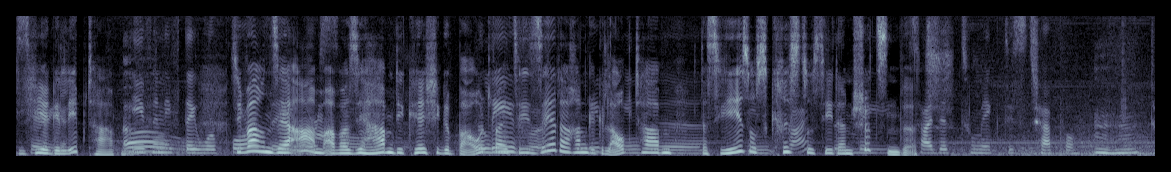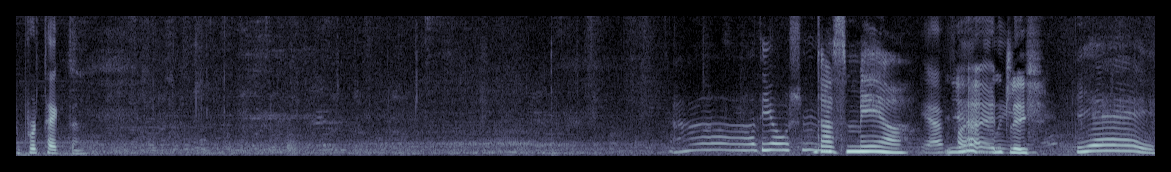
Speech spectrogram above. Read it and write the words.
die hier gelebt haben. Sie waren sehr arm, aber sie haben die Kirche gebaut, weil sie sehr daran geglaubt haben, dass Jesus Christus sie dann schützen wird. Mhm. Das Meer. Ja, endlich. Yay.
